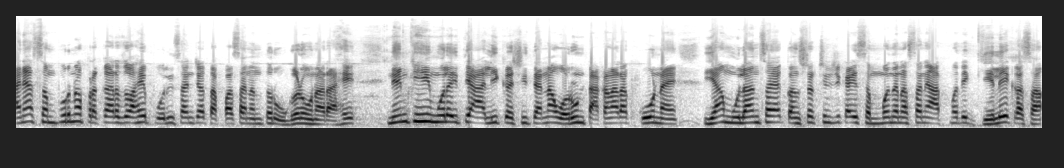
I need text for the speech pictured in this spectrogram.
आणि हा संपूर्ण प्रकार जो आहे पोलिसांच्या तपासानंतर उघड होणार आहे. नेमकी ही मुलं इथे आली कशी? त्यांना वरून टाकणारा कोण आहे? या मुलांचा या कन्स्ट्रक्शनशी काही संबंध नसताना आतमध्ये गेले कसा?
